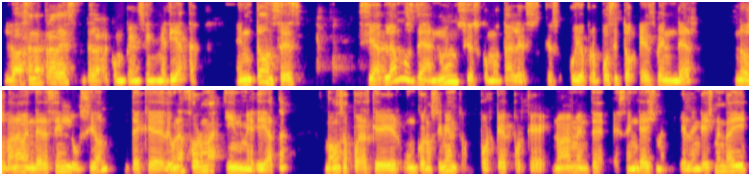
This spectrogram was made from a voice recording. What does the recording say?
lo hacen a través de la recompensa inmediata. Entonces, si hablamos de anuncios como tales, cuyo propósito es vender, nos van a vender esa ilusión de que de una forma inmediata vamos a poder adquirir un conocimiento. ¿Por qué? Porque nuevamente es engagement y el engagement ahí,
